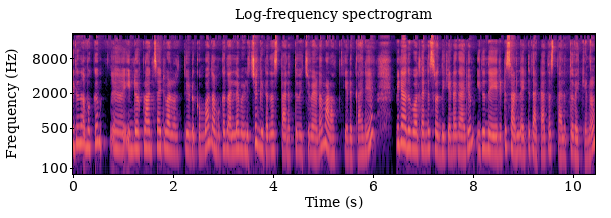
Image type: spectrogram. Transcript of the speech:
ഇത് നമുക്ക് ഇൻഡോർ പ്ലാന്റ്സ് ആയിട്ട് വളർത്തിയെടുക്കുമ്പോൾ നമുക്ക് നല്ല വെളിച്ചം കിട്ടുന്ന സ്ഥലത്ത് വെച്ച് വേണം വളർത്തിയെടുക്കാൻ. പിന്നെ അതുപോലെ തന്നെ ശ്രദ്ധിക്കേണ്ട കാര്യം ഇത് നേരിട്ട് സൺലൈറ്റ് തട്ടാത്ത സ്ഥലത്ത് വെക്കണം.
